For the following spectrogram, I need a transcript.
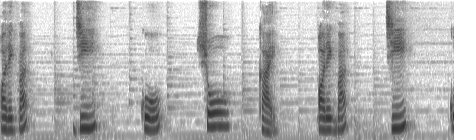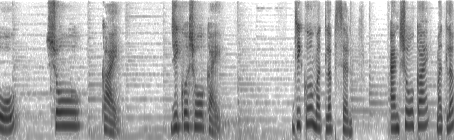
और एक बार, जी को शो काय। और एक बार, जी को शो काय। जी को शो काय। जी को मतलब सेल्फ एंड शो काय मतलब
